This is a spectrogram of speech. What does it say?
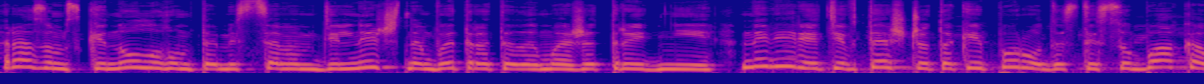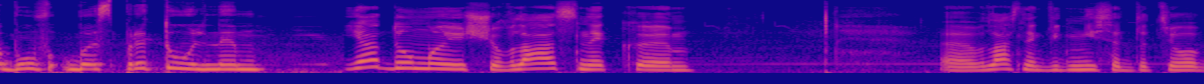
разом з кінологом та місцевим дільничним витратили майже три дні. Не вірять і в те, що такий породистий собака був безпритульним. Я думаю, що власник, е, е, власник віднісся до цього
